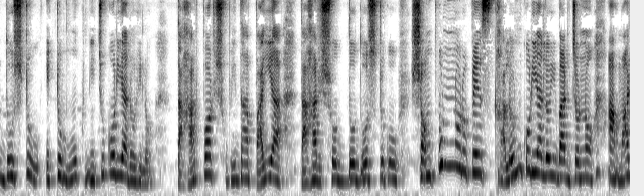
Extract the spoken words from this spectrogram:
দুষ্টু একটু মুখ নিচু করিয়া রহিল। তাহার পর সুবিধা পাইয়া তাহার সদ্য দোষটুকু সম্পূর্ণরূপে স্খালন করিয়া লইবার জন্য আমার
